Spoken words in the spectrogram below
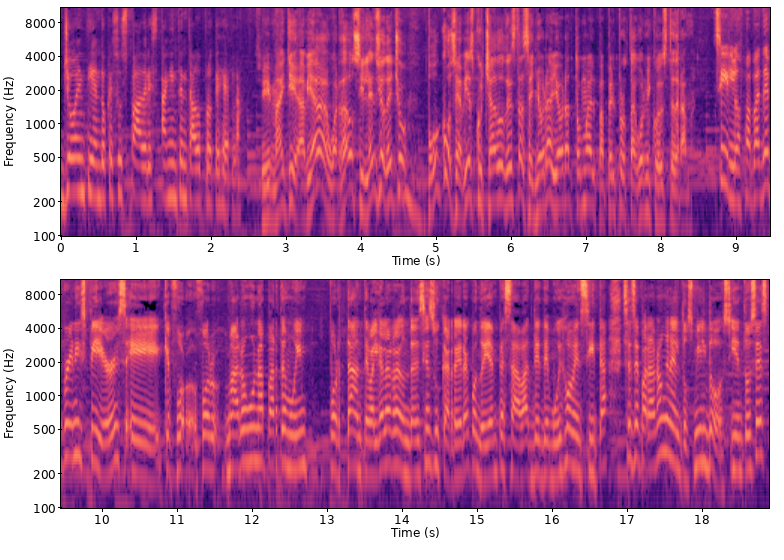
yo entiendo que sus padres han intentado protegerla. Sí, Mikey, había guardado silencio. De hecho, poco se había escuchado de esta señora y ahora toma el papel protagónico de este drama. Sí, los papás de Britney Spears, eh, que for- formaron una parte muy importante, valga la redundancia, en su carrera cuando ella empezaba, desde muy jovencita, se separaron en el 2002. Y entonces,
